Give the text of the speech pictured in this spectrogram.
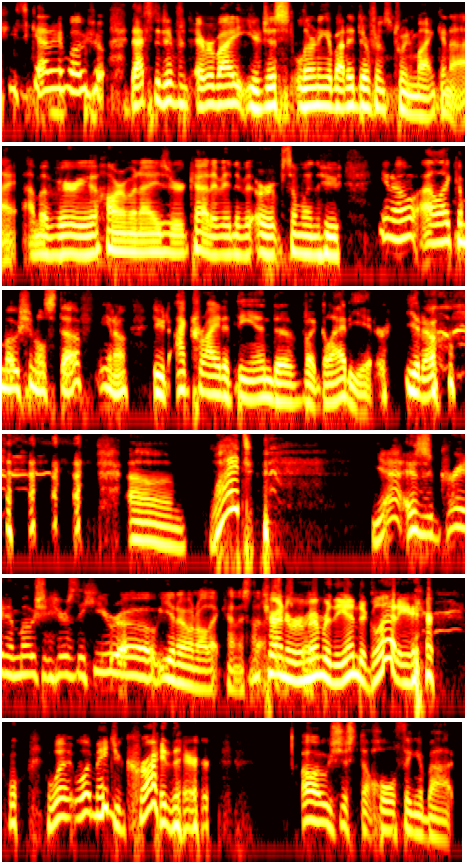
he's got an emotional that's the difference everybody you're just learning about a difference between mike and i i'm a very harmonizer kind of individual or someone who you know i like emotional stuff you know dude i cried at the end of uh, gladiator you know um what? yeah it was a great emotion here's the hero you know and all that kind of stuff I'm trying to great. remember the end of Gladiator. what what made you cry there? oh it was just the whole thing about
